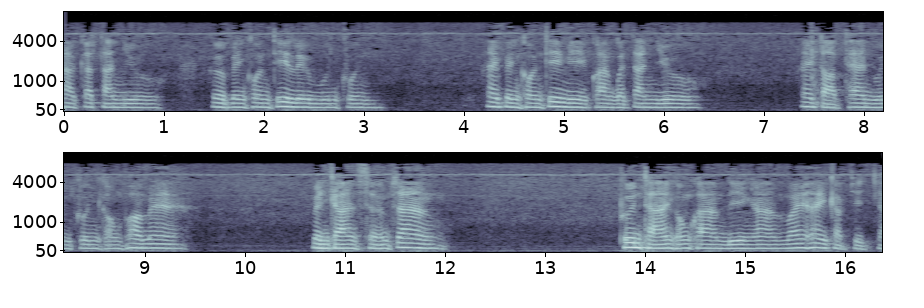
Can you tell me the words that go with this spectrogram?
อากตันยูคือเป็นคนที่ลืมบุญคุณ ให้เป็นคนที่มีความกตัญญู ให้ตอบแทนบุญคุณของพ่อแม่ เป็นการเสริมสร้าง พื้นฐานของความดีงามไว้ให้กับจิตใจ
